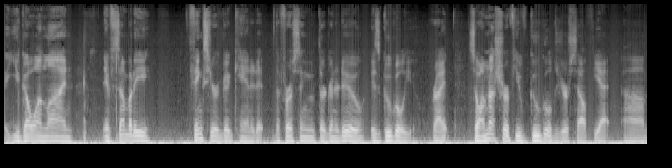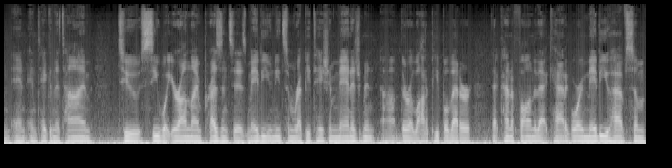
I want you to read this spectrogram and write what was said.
you go online, if somebody thinks you're a good candidate, the first thing that they're going to do is Google you, right? So I'm not sure if you've Googled yourself yet um, and, and taken the time to see what your online presence is. Maybe you need some reputation management. Uh, there are a lot of people that are that kind of fall into that category. Maybe you have some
